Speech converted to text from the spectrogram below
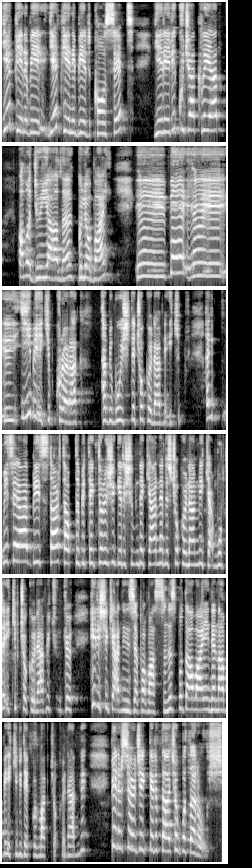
Yepyeni bir yepyeni bir konsept, yereli kucaklayan ama dünyalı, global e, ve e, iyi bir ekip kurarak tabii bu işte çok önemli ekip Hani mesela bir startupta bir teknoloji girişiminde kendiniz çok önemliyken burada ekip çok önemli. Çünkü her işi kendiniz yapamazsınız. Bu davaya inanan bir ekibi de kurmak çok önemli. Benim söyleyeceklerim daha çok bunlar olur.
